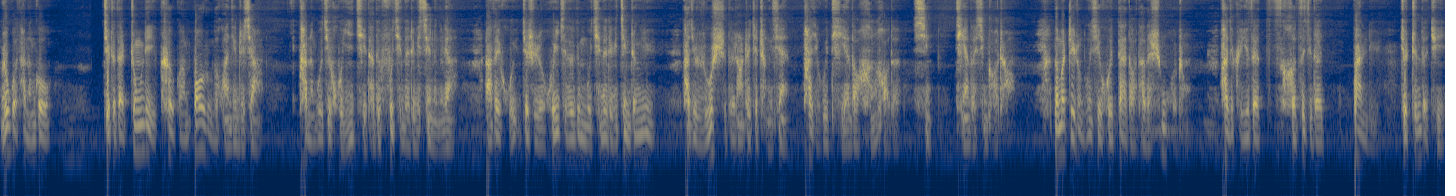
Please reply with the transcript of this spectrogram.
如果她能够就是在中立、客观、包容的环境之下，她能够去回忆起她对父亲的这个性能量，然后再回就是回忆起她对母亲的这个竞争欲，她就如实的让这些呈现。他也会体验到很好的性，体验到性高潮。那么这种东西会带到他的生活中，他就可以在和自己的伴侣就真的去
